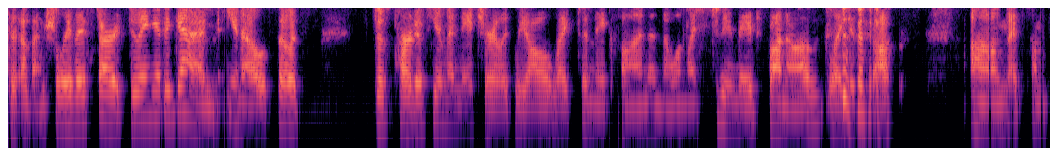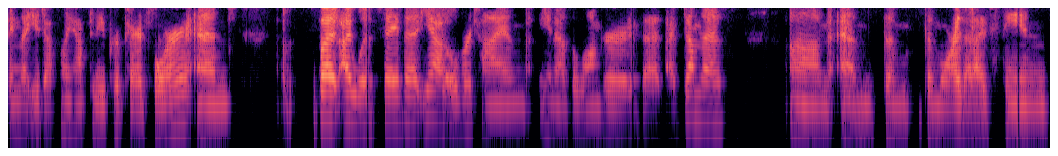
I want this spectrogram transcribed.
th- eventually they start doing it again, you know? So it's just part of human nature. Like we all like to make fun and no one likes to be made fun of. Like it sucks. Um, it's something that you definitely have to be prepared for. And, but I would say that, yeah, over time, you know, the longer that I've done this, um, and the the more that I've seen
